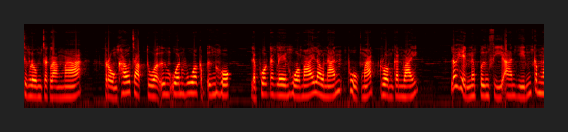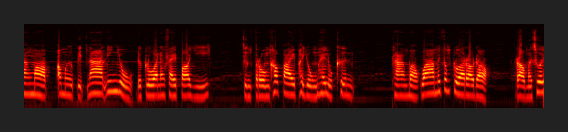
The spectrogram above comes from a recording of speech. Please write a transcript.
จึงลงจากลางม้า ตรงเข้าจับตัวอึงอ้วนวัวกับอึงหก และพวกนักเลงหัวไม้เหล่านั้นผูกมัดรวมกันไว้ แล้วเห็นนางปึงสีอานหินกำลังหมอบ เอามือปิดหน้านิ่งอยู่โดยกลัวนางไซปอหยี จึงตรงเข้าไปพยุงให้ลุกขึ้น ลางบอกว่าไม่ต้องกลัวเราดอก เรามาช่วย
